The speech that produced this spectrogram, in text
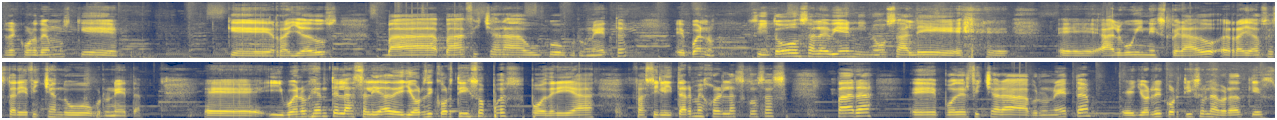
Recordemos que, que Rayados va, va, a fichar a Hugo Bruneta. bueno, si todo sale bien y no sale Eh, algo inesperado, Rayados estaría fichando Hugo Bruneta. Eh, y bueno, gente, la salida de Jordi Cortizo, pues podría facilitar mejor las cosas para eh, poder fichar a Bruneta. Jordi Cortizo, la verdad que es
